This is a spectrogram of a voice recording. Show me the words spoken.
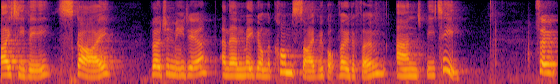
ITV, Sky, Virgin Media, and then maybe on the comms side, we've got Vodafone and BT. So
